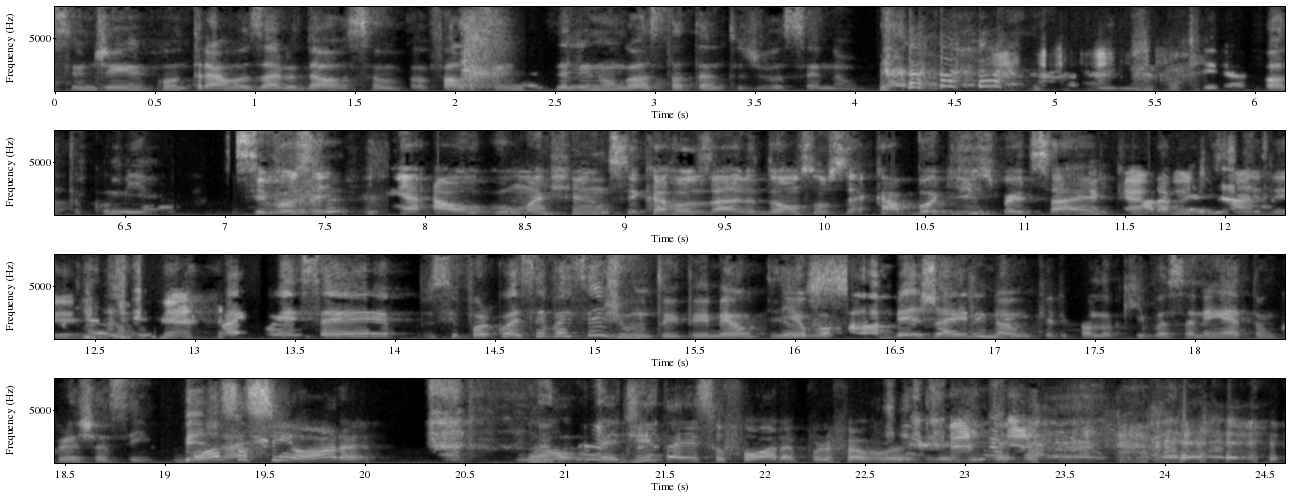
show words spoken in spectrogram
se um dia encontrar Rosário Dawson, eu falo assim, mas ele não gosta tanto de você, não. Tira foto comigo. Se você tinha alguma chance com a Rosário Dawson, você acabou de desperdiçar ele. Parabéns. de E vai conhecer, se for conhecer, vai ser junto, entendeu? E Deus. eu vou falar beija ele não, que ele falou que você nem é tão crush assim. Beija Nossa senhora! Não, edita isso fora, por favor. É,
